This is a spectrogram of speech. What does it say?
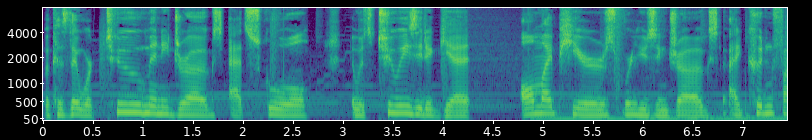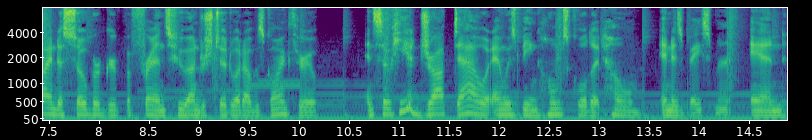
because there were too many drugs at school. It was too easy to get. All my peers were using drugs. I couldn't find a sober group of friends who understood what I was going through. And so he had dropped out and was being homeschooled at home in his basement. And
